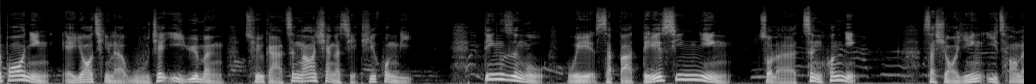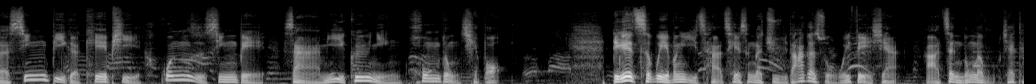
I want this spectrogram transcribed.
宝人还邀请了户籍演员们参加镇朗向的集体婚礼。丁世娥为十八对新人做了证婚人。石小琴演唱了新编的开篇《婚事新办》，场面感人，轰动七宝。第一次慰问演出产生了巨大的社会反响，也震动了户籍界。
